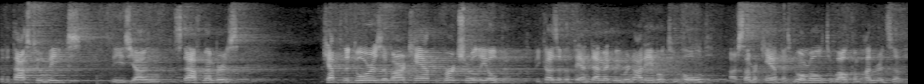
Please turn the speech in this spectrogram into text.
for the past two weeks. These young staff members kept the doors of our camp virtually open. Because of the pandemic, we were not able to hold our summer camp as normal to welcome hundreds of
